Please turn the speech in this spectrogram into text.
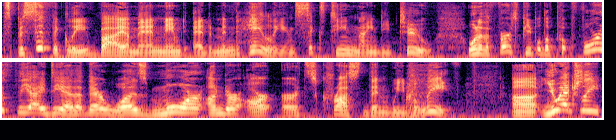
specifically by a man named Edmund Halley in 1692. One of the first people to put forth the idea that there was more under our Earth's crust than we believe. Uh, you actually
